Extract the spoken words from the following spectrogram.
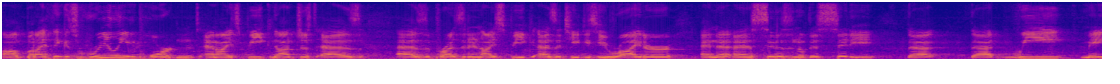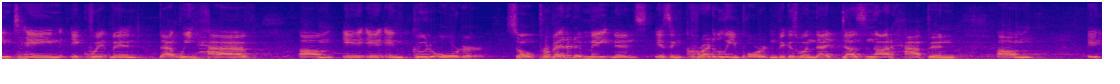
um, but I think it's really important, and I speak not just as as the president, I speak as a TTC rider and a, a citizen of this city that that we maintain equipment that we have um, in, in good order. So preventative maintenance is incredibly important because when that does not happen, um, it,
